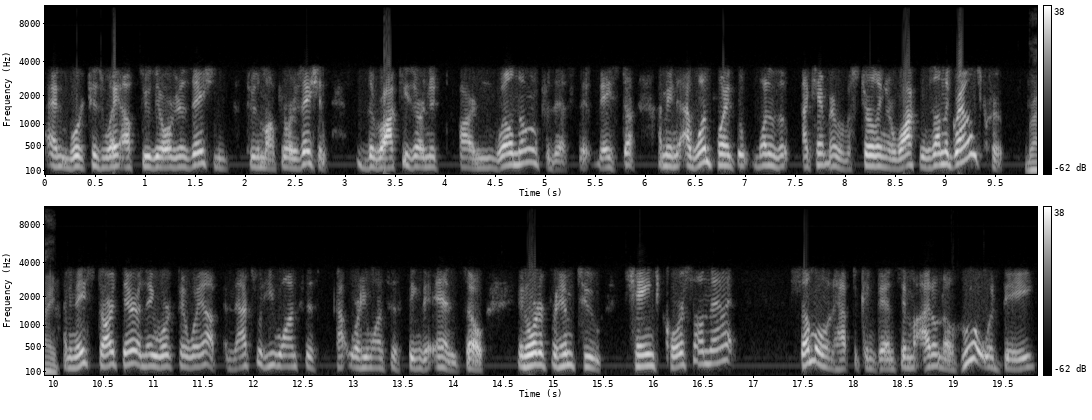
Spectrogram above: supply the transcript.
and worked his way up through the organization, through the Monfort organization. The Rockies are are well known for this. They they start. I mean, at one point, one of the I can't remember was Sterling or Walker was on the grounds crew. Right. I mean, they start there and they work their way up, and that's what he wants this where he wants this thing to end. So, in order for him to change course on that, someone would have to convince him. I don't know who it would be.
